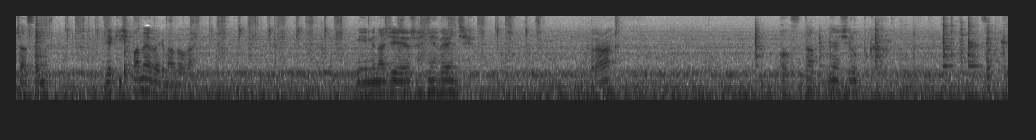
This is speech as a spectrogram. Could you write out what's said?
czasem jakiś panewek na dole. Miejmy nadzieję, że nie będzie. Dobra. Ostatnia śrubka. Cyk.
